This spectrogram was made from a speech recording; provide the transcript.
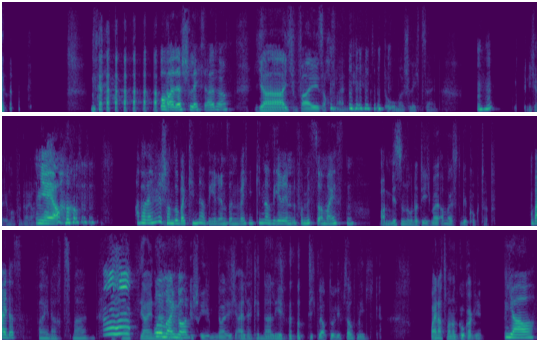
Oh, war der schlecht, Alter. Ja, ich weiß. Ach man, ey, das wird doch immer schlecht sein. Mhm. Bin ich ja immer, von daher. Ja. Aber wenn wir schon so bei Kinderserien sind, welche Kinderserien vermisst du am meisten? Vermissen oder die ich mal am meisten geguckt habe? Beides. Weihnachtsmann, ich hab dir Oh mein Brief Gott. geschrieben, weil ich alle Kinder liebe. Und ich glaube, du liebst auch mich. Weihnachtsmann und KKG. Ja.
